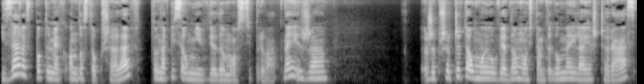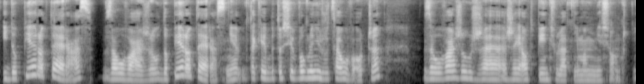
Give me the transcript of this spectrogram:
I zaraz po tym, jak on dostał przelew, to napisał mi w wiadomości prywatnej, że że przeczytał moją wiadomość tamtego maila jeszcze raz i dopiero teraz zauważył, dopiero teraz, nie? Tak jakby to się w ogóle nie rzucało w oczy, zauważył, że, że ja od pięciu lat nie mam miesiączki.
